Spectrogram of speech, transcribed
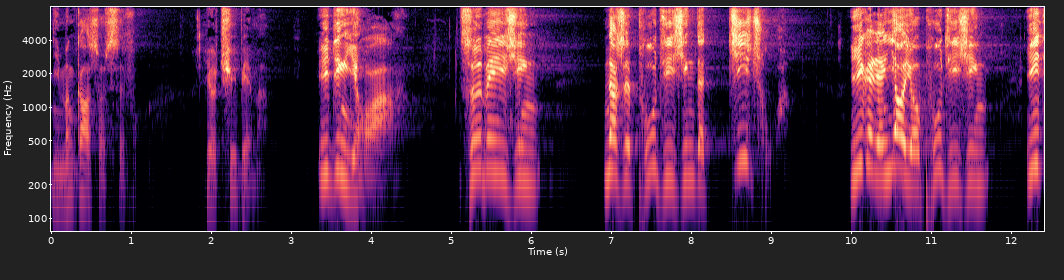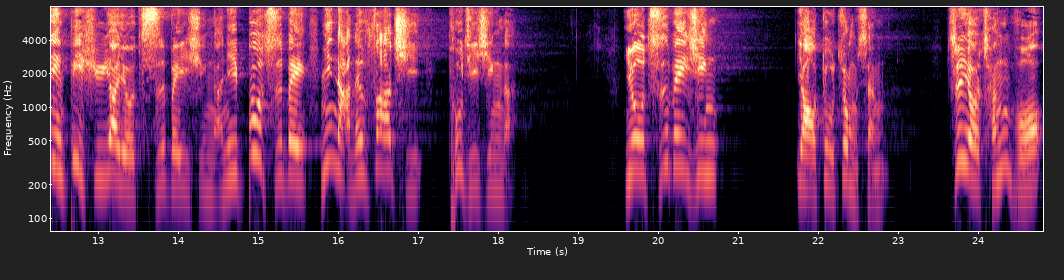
你们告诉师傅，有区别吗？一定有啊，慈悲心。那是菩提心的基础！一个人要有菩提心，一定必须要有慈悲心啊！你不慈悲，你哪能发起菩提心呢？有慈悲心，要度众生，只有成佛，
